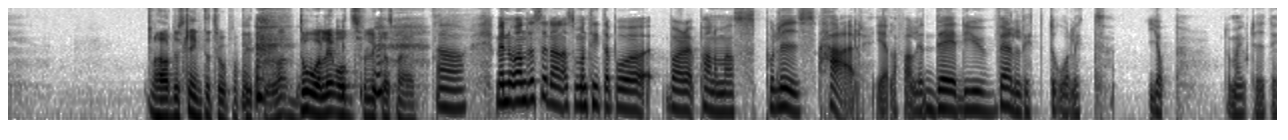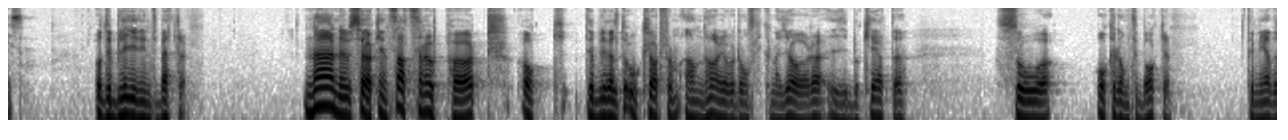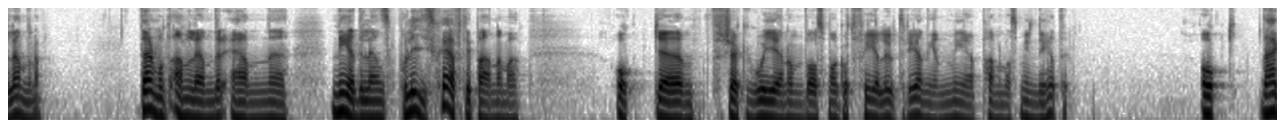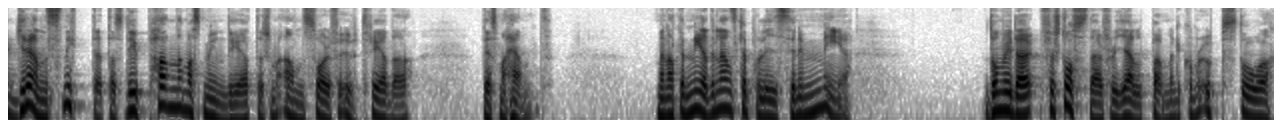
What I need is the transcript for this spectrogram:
Ja, du ska inte tro på Pitti. Dålig odds för att lyckas med det. Ja. Men å andra sidan, alltså man tittar på bara Panamas polis här i alla fall. Det, det är ju väldigt dåligt jobb de har gjort hittills. Och det blir inte bättre. När nu sökinsatsen har upphört och det blir väldigt oklart för de anhöriga vad de ska kunna göra i Bukete så åker de tillbaka till Nederländerna. Däremot anländer en eh, nederländsk polischef till Panama och eh, försöker gå igenom vad som har gått fel i utredningen med Panamas myndigheter. Och det här gränssnittet, alltså det är Panamas myndigheter som är ansvariga för att utreda det som har hänt. Men att den nederländska polisen är med, de är ju där, förstås där för att hjälpa, men det kommer uppstå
